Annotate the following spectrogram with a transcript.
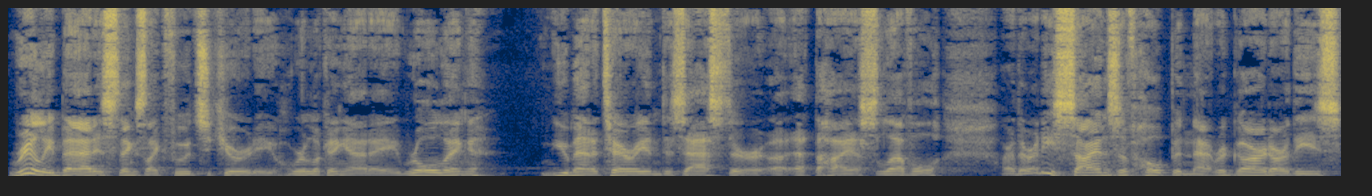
really bad is things like food security. We're looking at a rolling humanitarian disaster uh, at the highest level. Are there any signs of hope in that regard? Are these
